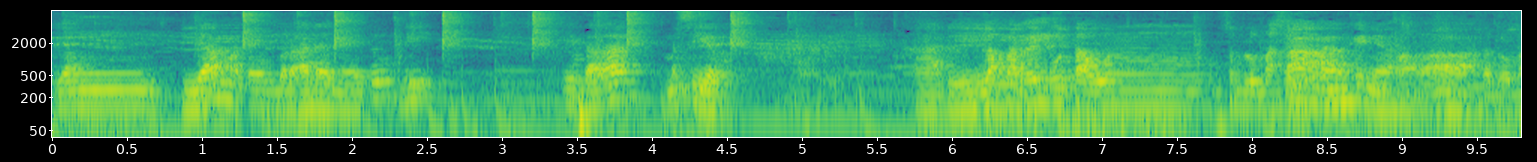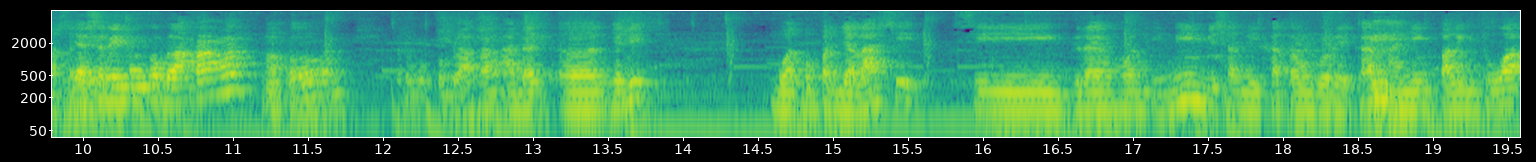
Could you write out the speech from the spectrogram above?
yang diam atau beradanya itu di sekitaran Mesir nah di 8000 tahun sebelum masehi Ah, kan? mungkin ya. Oh, sebelum masehi. ya seribu ke belakang lah gitu Oh, ke belakang ada eh, jadi buat memperjelas sih si Greyhound ini bisa dikategorikan anjing paling tua.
